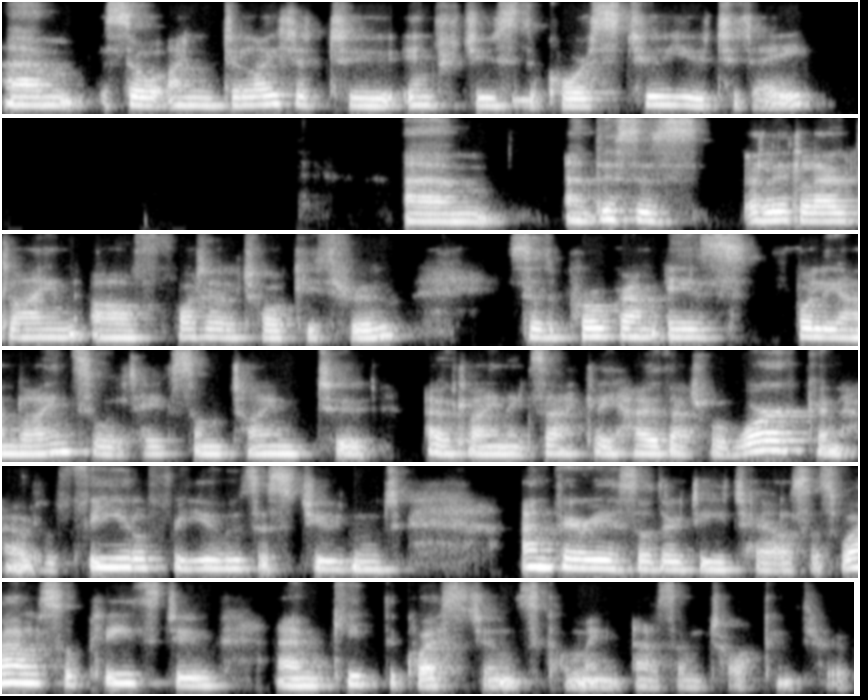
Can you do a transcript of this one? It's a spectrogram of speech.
Um, so I'm delighted to introduce the course to you today. Um, and this is a little outline of what I'll talk you through. So the program is fully online, so it'll take some time to outline exactly how that will work and how it'll feel for you as a student and various other details as well. So please do um, keep the questions coming as I'm talking through.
